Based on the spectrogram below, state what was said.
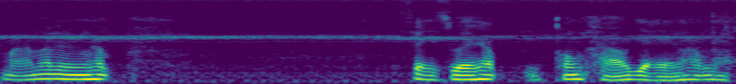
หมามาหนึ่งครับ ใส่สวยครับท้องขาวใหญ่นะครับเนาะ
